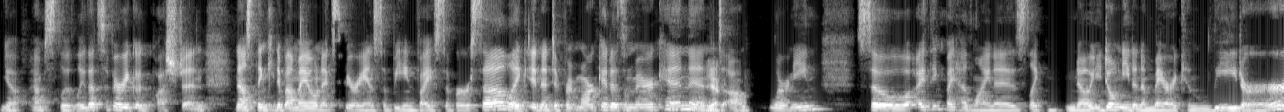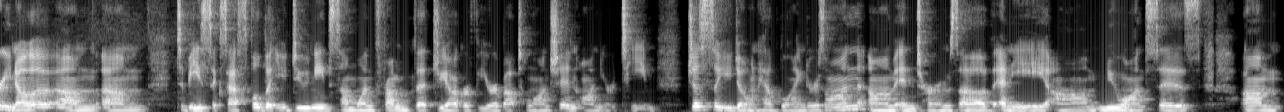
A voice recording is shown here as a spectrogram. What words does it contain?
Yeah, absolutely. That's a very good question. And I was thinking about my own experience of being vice versa, like in a different market as an American and yeah. um, learning. So I think my headline is like, no, you don't need an American leader, you know, um, um, to be successful, but you do need someone from the geography you're about to launch in on your team, just so you don't have blinders on um, in terms of any um, nuances. Um,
